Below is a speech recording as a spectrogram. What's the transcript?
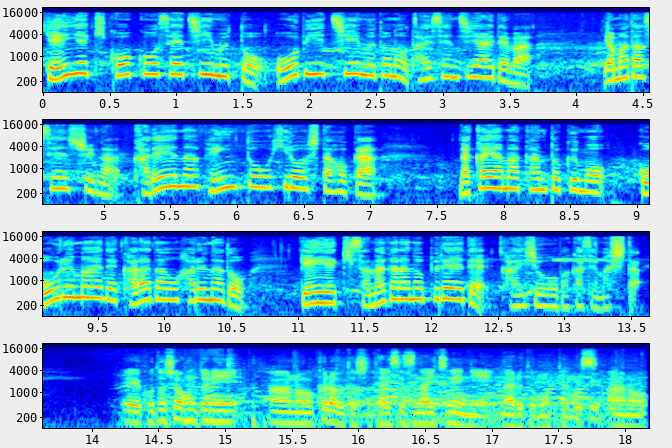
現役高校生チームと OB チームとの対戦試合では、山田選手が華麗なフェイントを披露したほか、中山監督もゴール前で体を張るなど、現役さながらのプレーで会場を沸かせました。えー、今年は本当にあのクラブとして大切な1年になると思っています。あの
